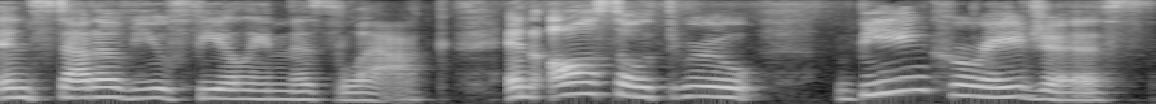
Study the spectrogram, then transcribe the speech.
instead of you feeling this lack. And also through being courageous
